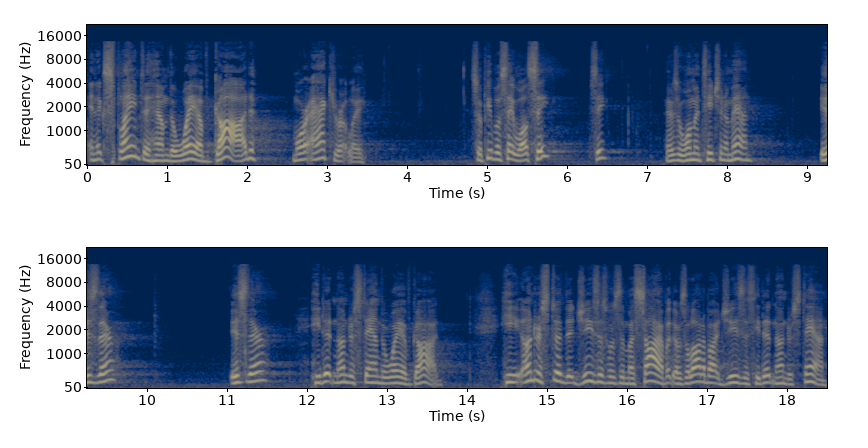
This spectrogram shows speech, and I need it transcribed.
and explained to him the way of God more accurately. So people say, well, see, see, there's a woman teaching a man. Is there? Is there? He didn't understand the way of God. He understood that Jesus was the Messiah, but there was a lot about Jesus he didn't understand.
